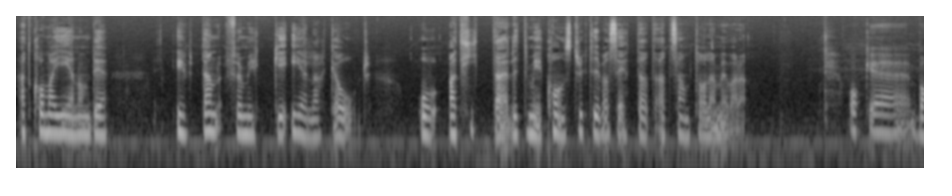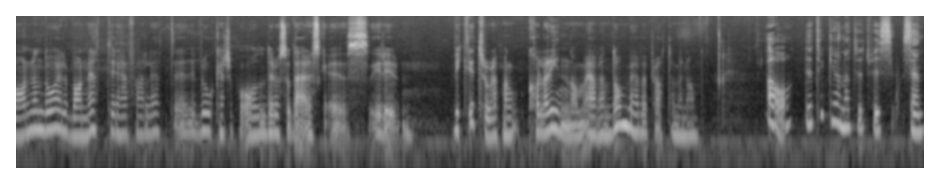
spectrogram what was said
att komma igenom det utan för mycket elaka ord. Och att hitta lite mer konstruktiva sätt att, att samtala med varandra. Och eh, barnen då, eller barnet i det här fallet, eh, det beror kanske på ålder och sådär. Är det viktigt tror du att man kollar in om även de behöver prata med någon? Ja, det tycker jag naturligtvis. Sen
